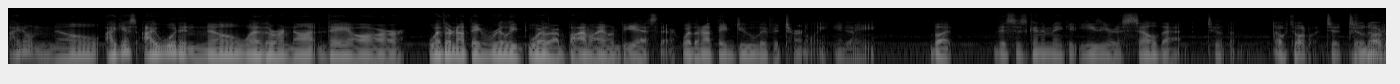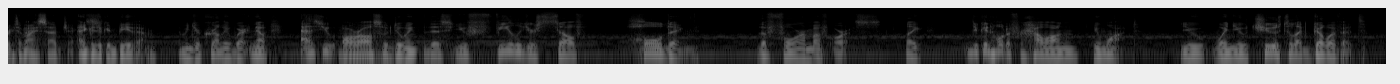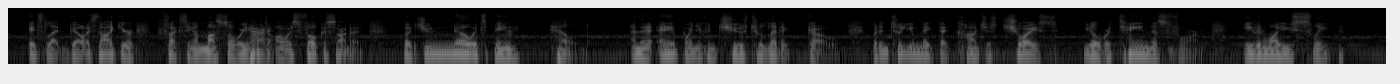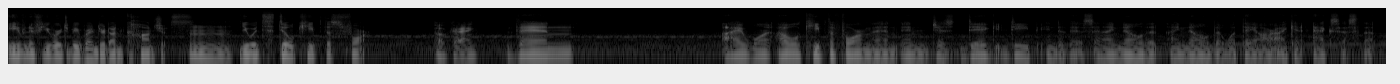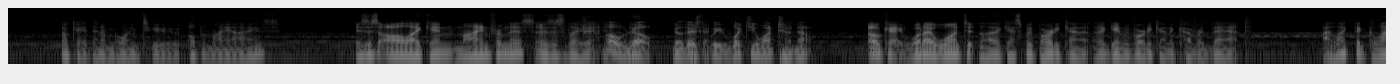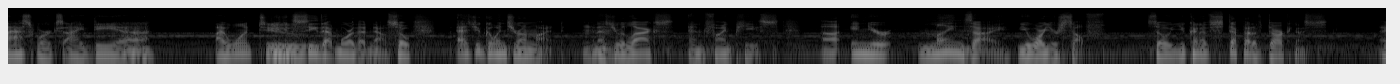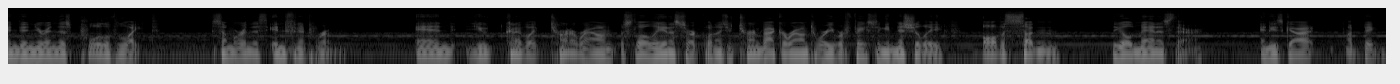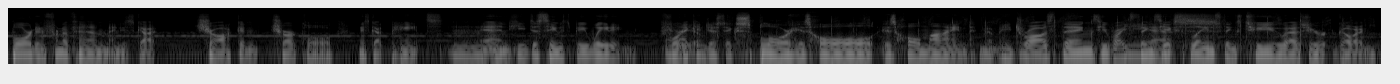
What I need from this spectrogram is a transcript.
I don't know. I guess I wouldn't know whether or not they are, whether or not they really, whether I buy my own BS there, whether or not they do live eternally in Yeah. me. But this is going to make it easier to sell that to them, Oh, totally. to to, my, to my subjects. and because you can be them. I mean, you're currently wearing now. As you are also doing this, you feel yourself holding the form of Oris. Like you can hold it for how long you want. You when you choose to let go of it, it's let go. It's not like you're flexing a muscle where you have to always focus on it, but you know it's being held, and that at any point you can choose to let it go. But until you make that conscious choice, you'll retain this form, even while you sleep. Even if you were to be rendered unconscious, Hmm. you would still keep this form. Okay. Then I want I will keep the form then and just dig deep into this and I know that I know that what they are, I can access them. Okay, then I'm going to open my eyes. Is this all I can mine from this? Or is this like the Oh no, no. There's. Okay. I mean, what do you want to know? Okay, what I want to I guess we've already kind of again we've already kind of covered that. I like the glassworks idea. I want to Mm-hmm. You can see that more of that now. So, as you go into your own mind and as Mhm. you relax and find peace, uh, in your mind's eye, you are yourself. So you kind of step out of darkness, and then you're in this pool of light, somewhere in this infinite room. And you kind of like turn around slowly in a circle. And as you turn back around to where you were facing initially, all of a sudden, the old man is there. And he's got a big board in front of him, and he's got chalk and charcoal, and he's got paints. Mhm. And he just seems to be waiting and for I you. can just explore his whole his whole mind. Yep, He draws things, he writes things, he explains things to you as you're going.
